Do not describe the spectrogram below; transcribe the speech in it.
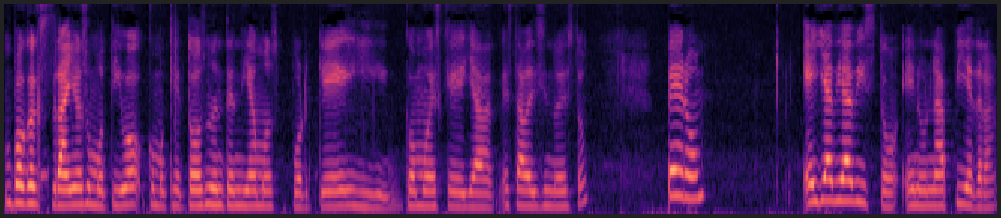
Un poco extraño su motivo, como que todos no entendíamos por qué y cómo es que ella estaba diciendo esto. Pero ella había visto en una piedra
